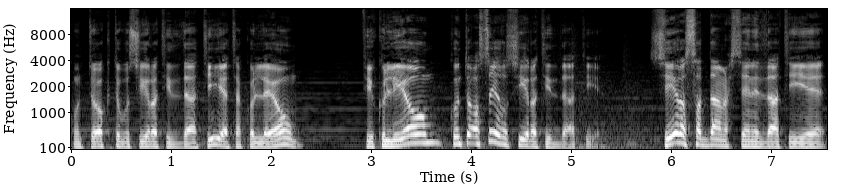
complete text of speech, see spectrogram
كنت أكتب سيرتي الذاتية كل يوم. في كل يوم كنت أصيغ سيرتي الذاتية. سيرة صدام حسين الذاتية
